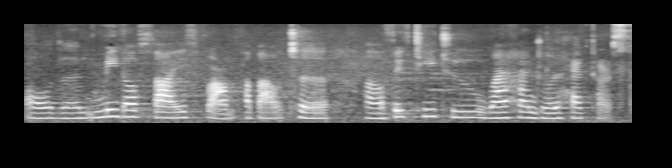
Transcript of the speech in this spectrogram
or the middle size farm about uh, uh, 50 to 100 hectares.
